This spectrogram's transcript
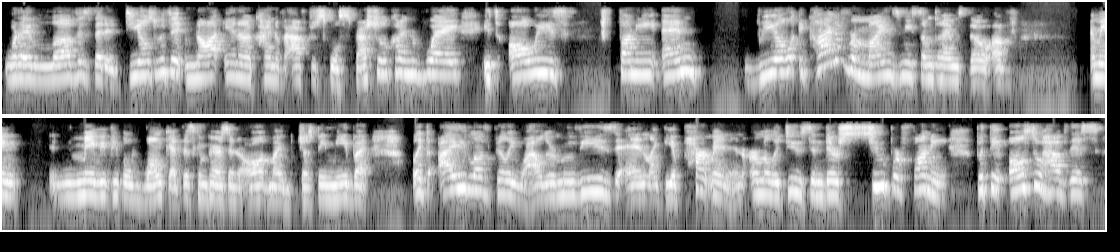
what I love is that it deals with it not in a kind of after school special kind of way. It's always funny and real. It kind of reminds me sometimes, though, of I mean, maybe people won't get this comparison at all. It might just be me, but like I love Billy Wilder movies and like The Apartment and Irma la Douce, and they're super funny, but they also have this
